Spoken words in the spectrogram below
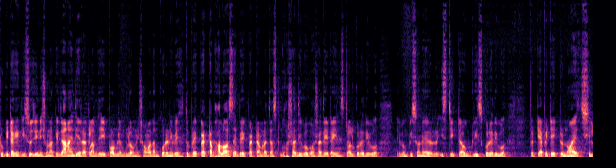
টুকিটাকি কিছু জিনিস ওনাকে জানাই দিয়ে রাখলাম যে এই প্রবলেমগুলো উনি সমাধান করে নেবে। তো ব্রেক প্যাডটা ভালো আছে, ব্রেক প্যাডটা আমরা জাস্ট ঘষা দিব, ঘষা দিয়ে এটা ইনস্টল করে দিব এবং পিছনের স্টিকটাও গ্রিস করে দিব। তো ট্যাপিটা একটু নয়েজ ছিল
